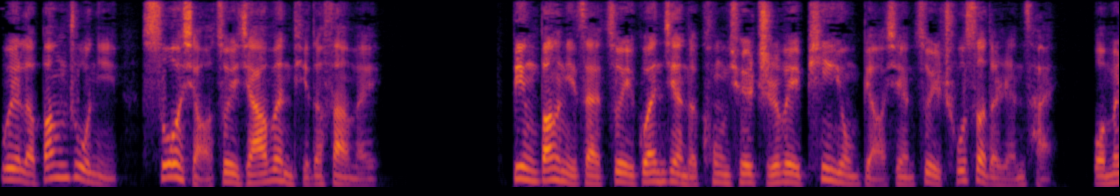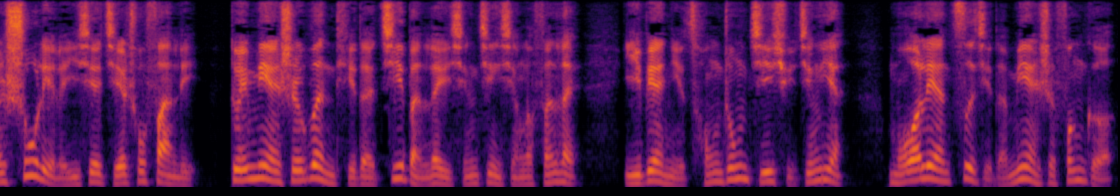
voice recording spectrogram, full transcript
为了帮助你缩小最佳问题的范围，并帮你在最关键的空缺职位聘用表现最出色的人才，我们梳理了一些杰出范例。对面试问题的基本类型进行了分类，以便你从中汲取经验，磨练自己的面试风格，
